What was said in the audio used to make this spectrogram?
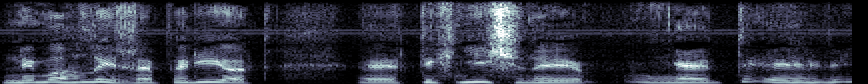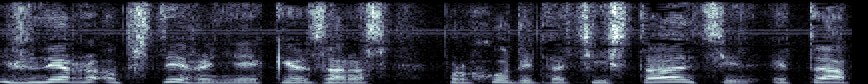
не могли за період е, технічної е, е, інженерного обстеження, яке зараз проходить на цій станції, етап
